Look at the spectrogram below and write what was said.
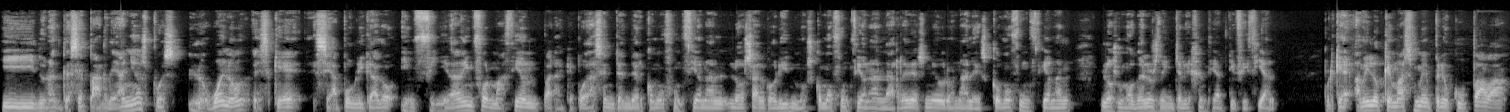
Y durante ese par de años, pues lo bueno es que se ha publicado infinidad de información para que puedas entender cómo funcionan los algoritmos, cómo funcionan las redes neuronales, cómo funcionan los modelos de inteligencia artificial. Porque a mí lo que más me preocupaba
